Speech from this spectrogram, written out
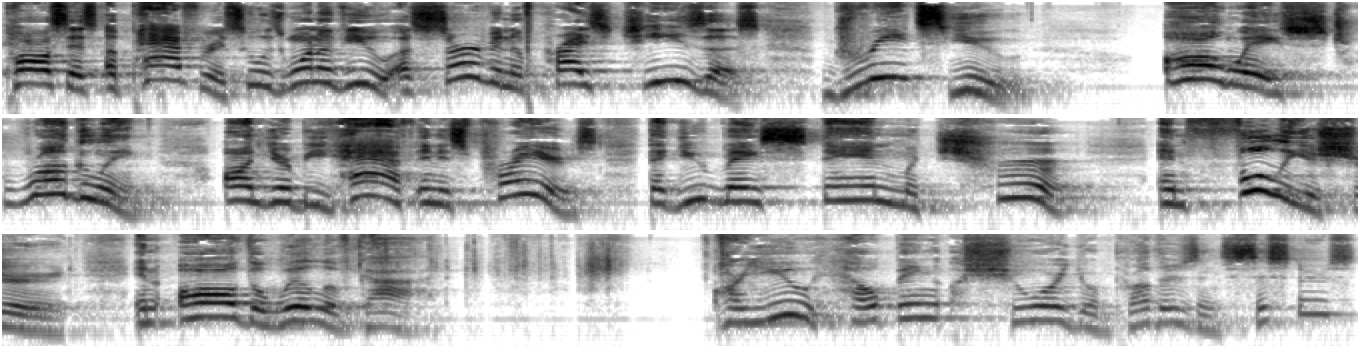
Paul says, Epaphras, who is one of you, a servant of Christ Jesus, greets you, always struggling on your behalf in his prayers, that you may stand mature and fully assured in all the will of God. Are you helping assure your brothers and sisters?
